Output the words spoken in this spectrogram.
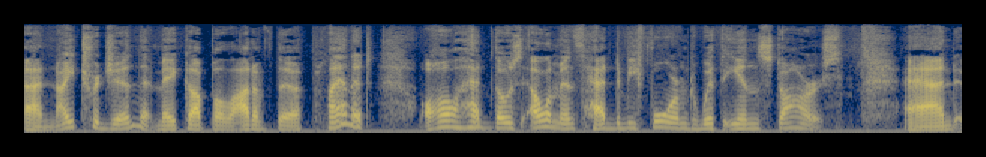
uh, nitrogen that make up a lot of the planet all had those elements had to be formed within stars. And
